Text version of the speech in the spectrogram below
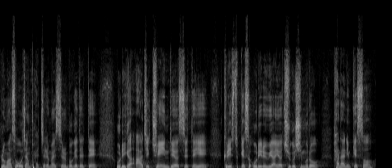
로마서 5장 8절의 말씀을 보게 될 때 우리가 아직 죄인 되었을 때에 그리스도께서 우리를 위하여 죽으심으로 하나님께서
